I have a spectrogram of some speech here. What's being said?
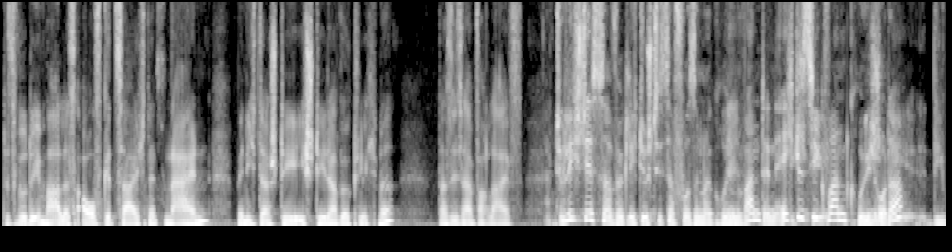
das würde immer alles aufgezeichnet. Nein, wenn ich da stehe, ich stehe da wirklich. Ne? Das ist einfach live. Natürlich stehst du da wirklich, du stehst da vor so einer grünen Wand. In echt ist die Wand grün, oder? Die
